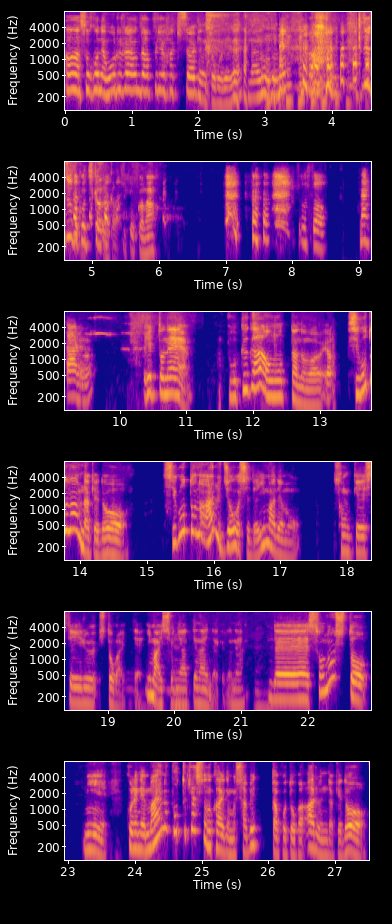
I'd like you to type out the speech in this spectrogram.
ああ、そこね、オールラウンドアプリを発揮したわけね、そこでね。なるほどね。あじゃあちょっとこっちから行こうかな。そうそう。なんかある？えっとね、僕が思ったのは、いや仕事なんだけど、仕事のある上司で今でも尊敬している人がいて、今一緒にやってないんだけどね。うん、で、その人に、これね、前のポッドキャストの回でも喋ったことがあるんだけど、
